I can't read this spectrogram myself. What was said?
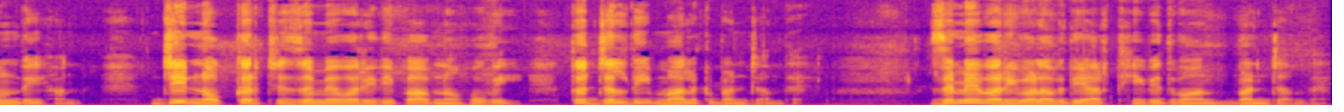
ਹੁੰਦੇ ਹਨ। ਜੇ ਨੌਕਰ 'ਚ ਜ਼ਿੰਮੇਵਾਰੀ ਦੀ ਭਾਵਨਾ ਹੋਵੇ, ਤਾਂ ਜਲਦੀ ਮਾਲਕ ਬਣ ਜਾਂਦਾ ਹੈ। ਜ਼ਿੰਮੇਵਾਰੀ ਵਾਲਾ ਵਿਦਿਆਰਥੀ ਵਿਦਵਾਨ ਬਣ ਜਾਂਦਾ ਹੈ।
